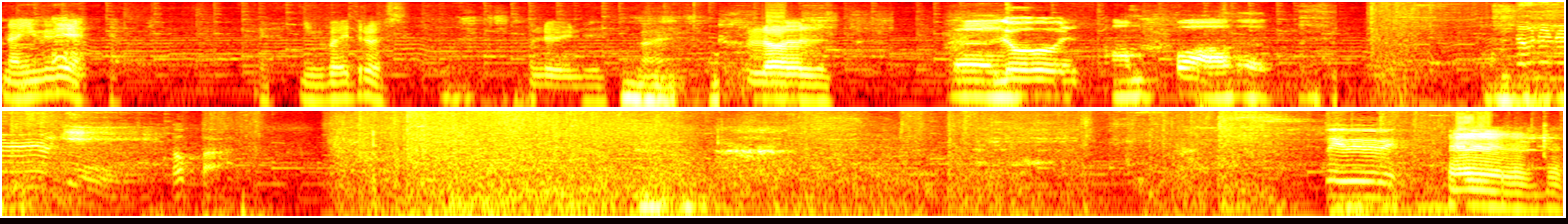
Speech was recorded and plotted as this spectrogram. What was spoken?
Nak invite eh? Invite terus Boleh ni LOL Lol. Hampa tu. No, no, no, no, no, yeah. Opa. Wait, wait, wait, wait. Eh,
